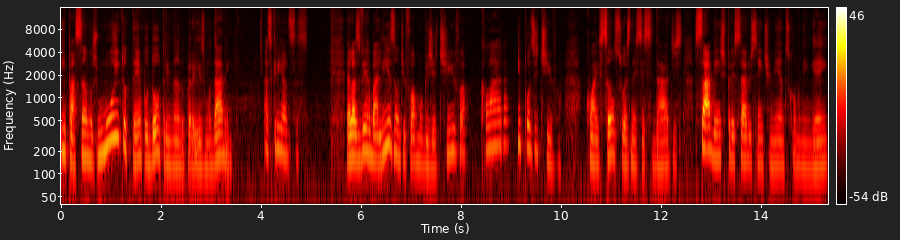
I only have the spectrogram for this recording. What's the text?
e passamos muito tempo doutrinando para eles mudarem? As crianças. Elas verbalizam de forma objetiva, clara e positiva quais são suas necessidades, sabem expressar os sentimentos como ninguém,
